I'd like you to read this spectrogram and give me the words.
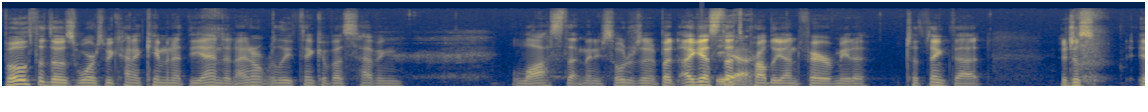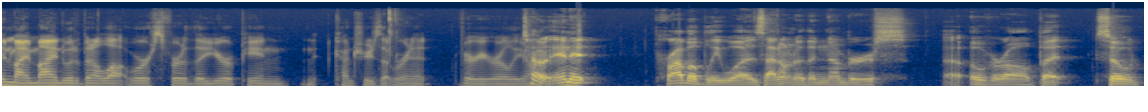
both of those wars we kind of came in at the end and I don't really think of us having lost that many soldiers in it. But I guess that's Yeah. probably unfair of me to to think that. It just in my mind would have been a lot worse for the European countries that were in it very early So, on. and it probably was. I don't know the numbers uh, overall, but so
